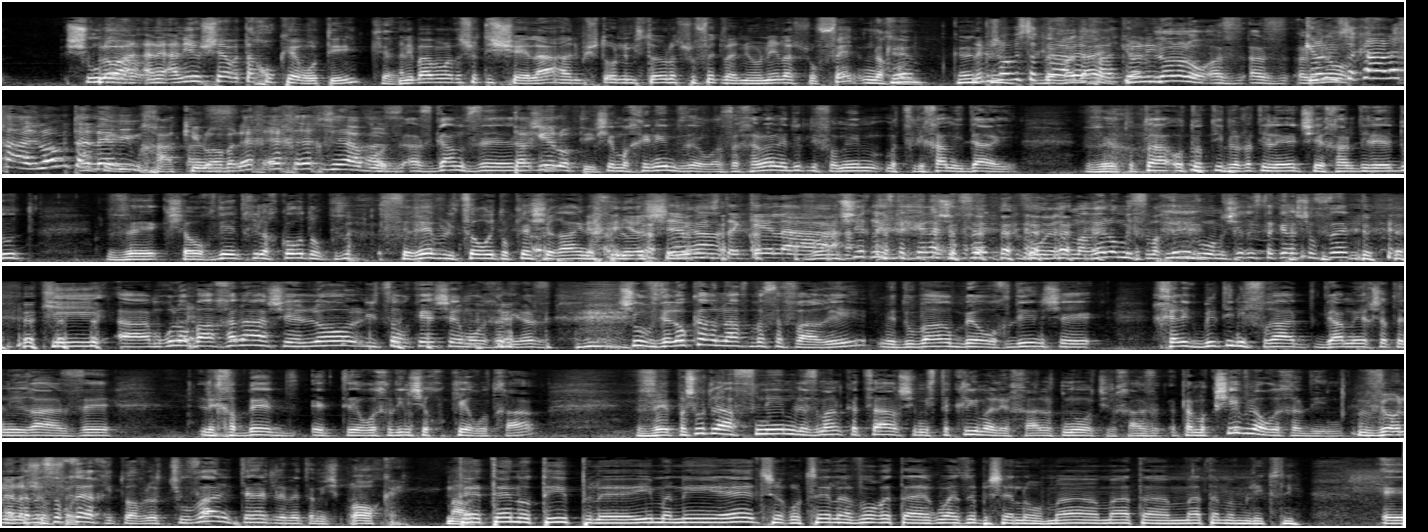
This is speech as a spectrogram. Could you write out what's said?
שום לא, דבר. אני, אני יושב, אתה חוקר אותי, כן. אני בא ואומר, אתה שואל אותי שאלה, אני פשוט מסתובב לשופט ואני עונה לשופט. נכון. כן, כן, אני פשוט לא מסתכל עליך. כאילו כן. אני, לא, לא, לא, אז... אז כאילו אני, לא... מסתכל עליך, אני לא מתעלם אוקיי, ממך, כאילו, אז, אבל איך, איך, איך זה יעבוד? אז, אז גם זה... תרגל אותי. כשמכינים זהו, אז הכנה לעדות לפעמים מצליחה מדי, ואת אותו טיפ נתתי לעד שהכנתי לעדות. וכשהעורך דין התחיל לחקור אותו, הוא פשוט סירב ליצור איתו קשר עין אפילו לשנייה. יושב, מסתכל והוא המשיך להסתכל לשופט, והוא מראה לו מסמכים, והוא ממשיך להסתכל לשופט, כי אמרו לו בהכנה שלא ליצור קשר עם עורך הדין. אז שוב, זה לא קרנף בספארי, מדובר בעורך דין שחלק בלתי נפרד, גם מאיך שאתה נראה, זה לכבד את עורך הדין שחוקר אותך. ופשוט להפנים לזמן קצר שמסתכלים עליך, על התנועות שלך, אז אתה מקשיב לעורך הדין, ועונה לשופט. אתה משוחח איתו, אבל התשובה ניתנת לבית המשפט. אוקיי. תן לו טיפ, אם אני עד שרוצה לעבור את האירוע הזה בשלום, מה, מה, אתה, מה אתה ממליץ לי? אמ,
